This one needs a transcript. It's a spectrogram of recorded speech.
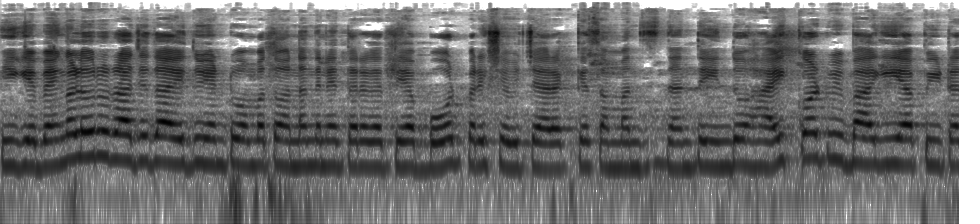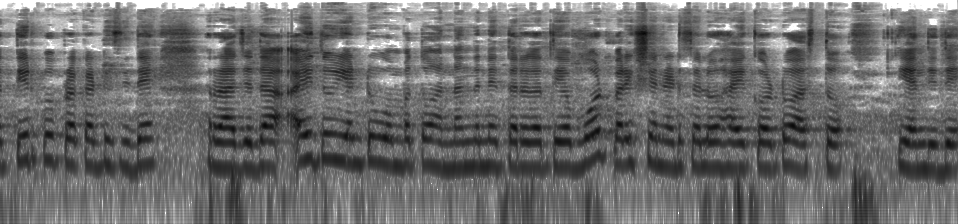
ಹೀಗೆ ಬೆಂಗಳೂರು ರಾಜ್ಯದ ಐದು, ಎಂಟು, ಒಂಬತ್ತು, ಹನ್ನೊಂದನೇ ತರಗತಿಯ ಬೋರ್ಡ್ ಪರೀಕ್ಷೆ ವಿಚಾರಕ್ಕೆ ಸಂಬಂಧಿಸಿದಂತೆ ಇಂದು ಹೈಕೋರ್ಟ್ ವಿಭಾಗೀಯ ಪೀಠ ತೀರ್ಪು ಪ್ರಕಟಿಸಿದೆ. ರಾಜ್ಯದ ಐದು, ಎಂಟು, ಒಂಬತ್ತು, ಹನ್ನೊಂದನೇ ತರಗತಿಯ ಬೋರ್ಡ್ ಪರೀಕ್ಷೆ ನಡೆಸಲು ಹೈಕೋರ್ಟ್ ಅಸ್ತು ಎಂದಿದೆ.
